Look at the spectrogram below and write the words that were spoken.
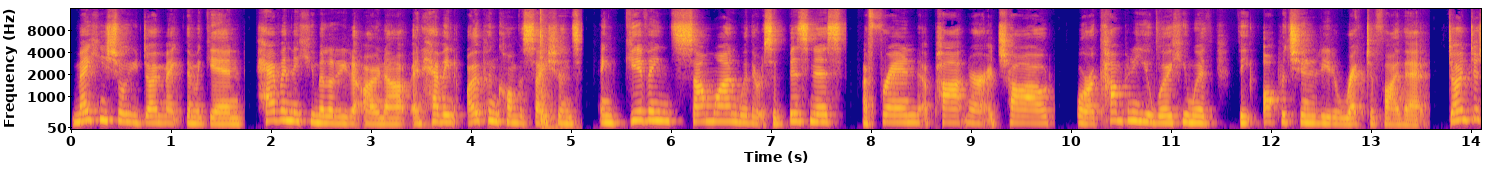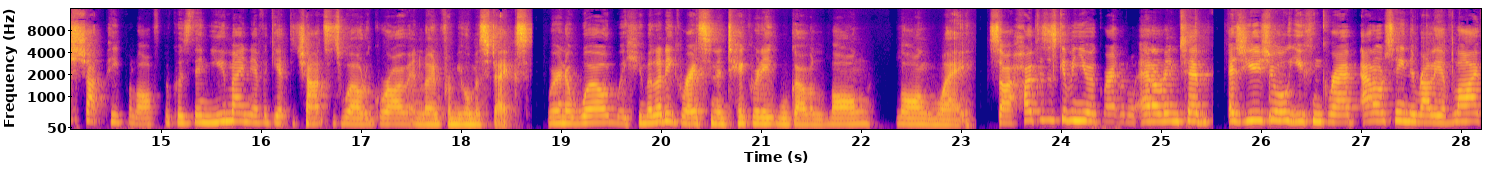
making sure you don't make them again, having the humility to own up and having open conversations and giving someone, whether it's a business, a friend, a partner, a child, or a company you're working with, the opportunity to rectify that. Don't just shut people off because then you may never get the chance as well to grow and learn from your mistakes. We're in a world where humility, grace, and integrity will go a long, long way. So I hope this has given you a great little adulting tip. As usual, you can grab Adulting the Rally of Life,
